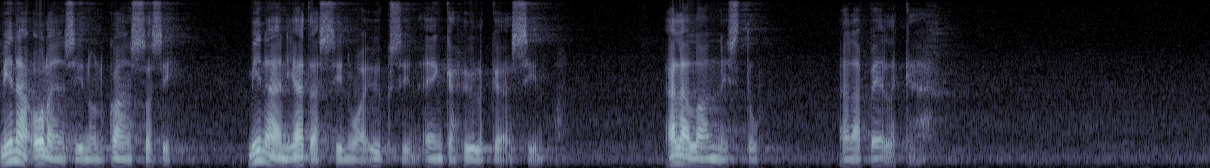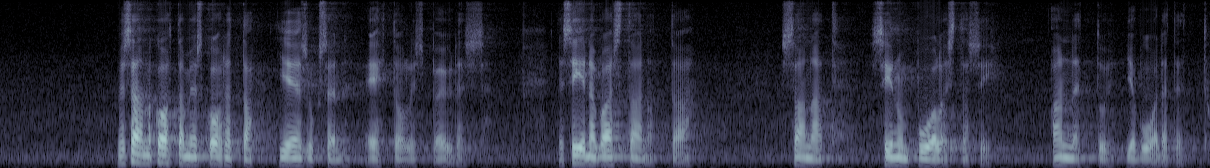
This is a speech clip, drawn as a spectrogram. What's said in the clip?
minä olen sinun kanssasi, minä en jätä sinua yksin enkä hylkää sinua. Älä lannistu, älä pelkää. Me saamme kohta myös kohdata Jeesuksen ehtoollispöydässä. Ja siinä vastaanottaa sanat sinun puolestasi annettu ja vuodatettu.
